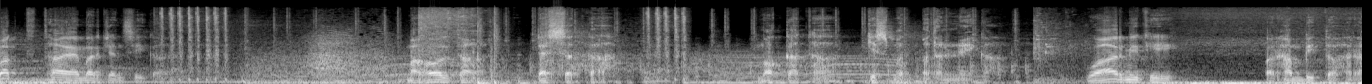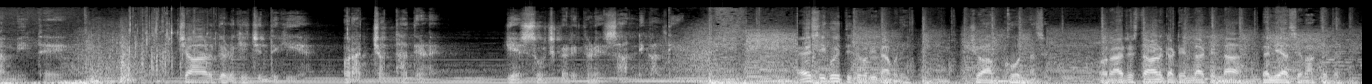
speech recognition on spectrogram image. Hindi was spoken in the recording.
वक्त था इमरजेंसी का। माहौल था दहशत का। मौका था किस्मत बदलने का। वो आर्मी थी और हम भी तो हरामी थे। चार दिन की ज़िंदगी है और आज चौथा दिन है। ये सोचकर इतने साल निकाल दिए। ऐसी कोई तिजोरी ना बड़ी जो आप खोल ना सकते। और राजस्थान का टिल्ला टिल्ला दलिया से वाकिफ है।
